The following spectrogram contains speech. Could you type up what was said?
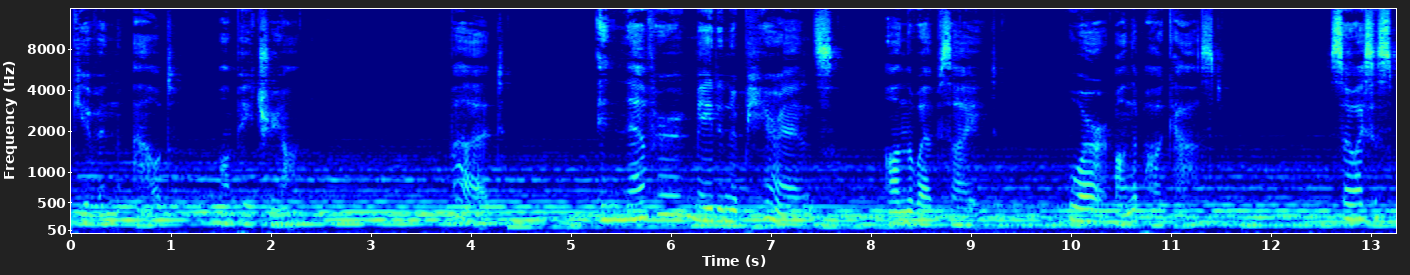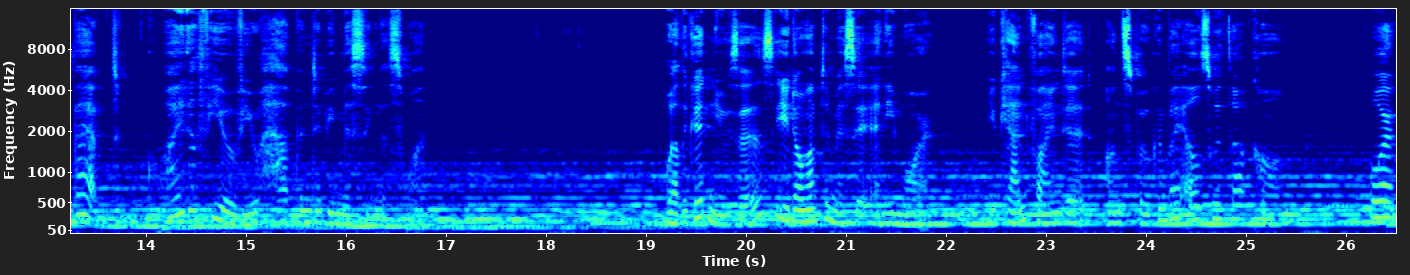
given out on Patreon. But it never made an appearance on the website or on the podcast. So I suspect quite a few of you happen to be missing this one. Well, the good news is you don't have to miss it anymore. You can find it on spokenbyelswith.com, or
